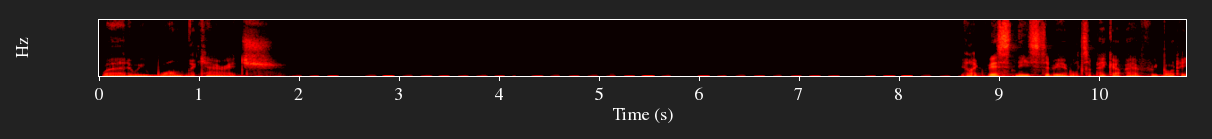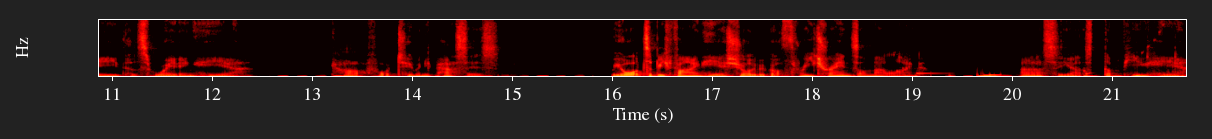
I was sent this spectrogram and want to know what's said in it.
Where do we want the carriage? like this needs to be able to pick up everybody that's waiting here. Can't afford too many passes. We ought to be fine here. Surely we've got three trains on that line. Uh, so yeah, dump you here.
